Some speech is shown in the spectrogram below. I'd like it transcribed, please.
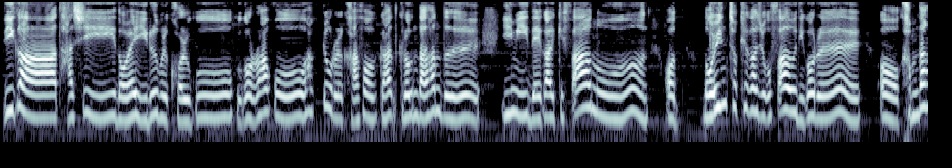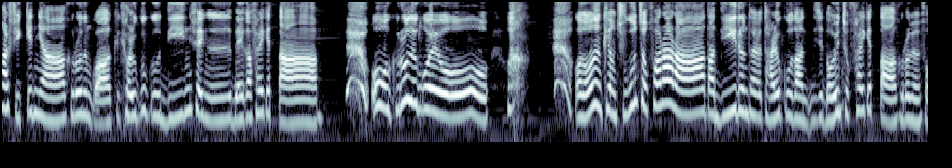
네가 다시 너의 이름을 걸고 그거를 하고 학교를 가서 가- 그런다 한들 이미 내가 이렇게 쌓아놓은 어 너인 척 해가지고 쌓은 이거를 어 감당할 수 있겠냐 그러는 거야 그 결국은 네 인생은 내가 살겠다 어 그러는 거예요 어, 너는 그냥 죽은 척 살아라. 난 네 이름 달, 달고 난 이제 너인 척 살겠다. 그러면서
